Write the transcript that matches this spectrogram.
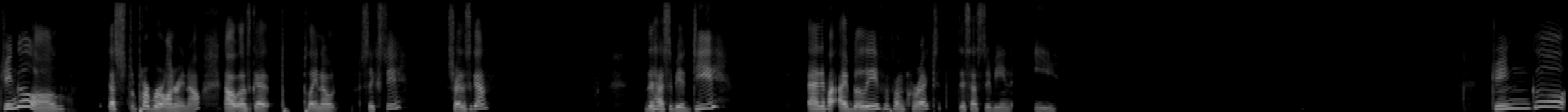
Jingle all. That's the part we're on right now. Now let's get play note 60. Let's try this again. There has to be a D. And if I, I believe, if I'm correct, this has to be an E. Jingle.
